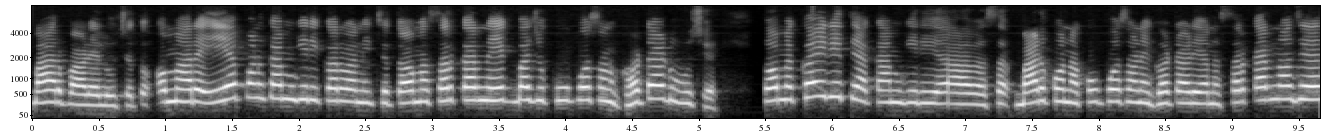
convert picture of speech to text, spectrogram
બહાર પાડેલું છે. તો અમારે એ પણ કામગીરી કરવાની છે. તો આમાં સરકારને એક બાજુ કુપોષણ ઘટાડવું છે. તો અમે કઈ રીતે આ કામગીરી બાળકોના કુપોષણ ઘટાડી અને સરકારનો જે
